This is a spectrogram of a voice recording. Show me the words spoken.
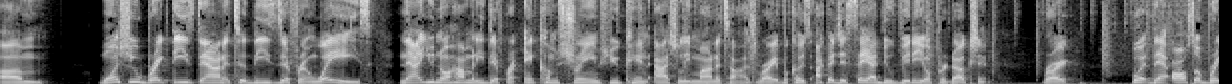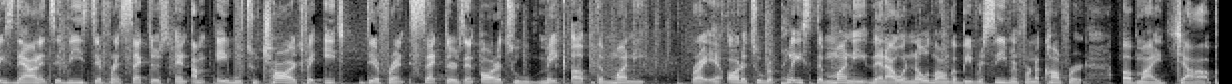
Um once you break these down into these different ways, now you know how many different income streams you can actually monetize, right? Because I could just say I do video production, right? But that also breaks down into these different sectors and i'm able to charge for each different sectors in order to make up the money right in order to replace the money that i will no longer be receiving from the comfort of my job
